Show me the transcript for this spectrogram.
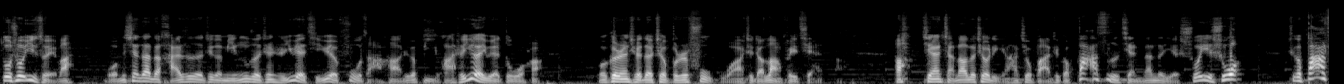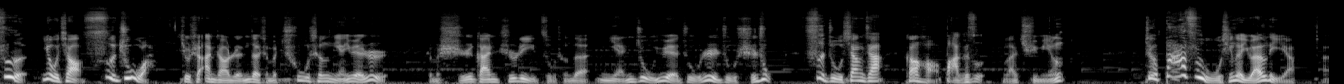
多说一嘴吧。我们现在的孩子的这个名字真是越起越复杂哈，这个笔画是越来越多哈。我个人觉得这不是复古啊，这叫浪费钱。好，既然讲到了这里啊，就把这个八字简单的也说一说。这个八字又叫四柱啊，就是按照人的什么出生年月日。什么时干之力组成的年柱、月柱、日柱、时柱，四柱相加，刚好八个字来取名。这个八字五行的原理啊，啊，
